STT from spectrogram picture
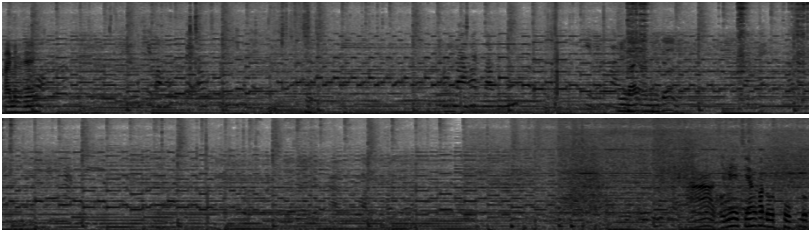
ไฟมันแห้งมีหลายอันมีเด้อนี่อ่ มีเสียงเขาดูดถูกดูด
